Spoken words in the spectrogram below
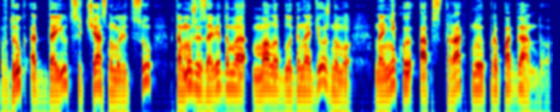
вдруг отдаются частному лицу, к тому же заведомо малоблагонадежному, на некую абстрактную пропаганду?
